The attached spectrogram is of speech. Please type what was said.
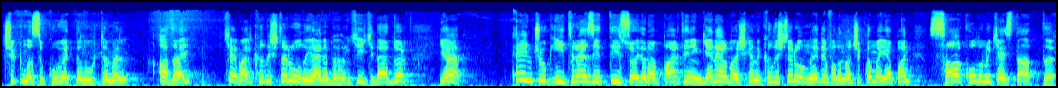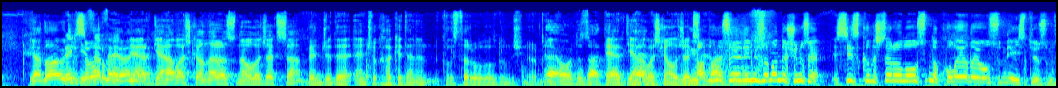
çıkması kuvvetle muhtemel aday Kemal Kılıçdaroğlu. Yani bu 2-2 daha 4. Ya en çok itiraz ettiği söylenen partinin genel başkanı Kılıçdaroğlu'na hedef alan açıklama yapan sağ kolunu kesti attı. Ya daha Peki, ötesi var mı Zafer, yani? Eğer genel başkanlar arasında olacaksa bence de en çok hak edenin Kılıçdaroğlu olduğunu düşünüyorum. yani. E, orada zaten Eğer genel başkan olacaksa. Ama bunu partinin- söylediğimiz zaman da şunu söyle. Siz Kılıçdaroğlu olsun da kolay aday olsun diye istiyorsunuz.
